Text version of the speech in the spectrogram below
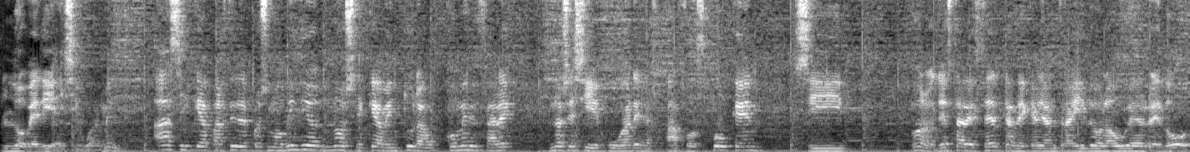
lo veríais igualmente. Así que a partir del próximo vídeo, no sé qué aventura comenzaré. No sé si jugaré a Forspoken, si... Bueno, ya estaré cerca de que hayan traído la VR2,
